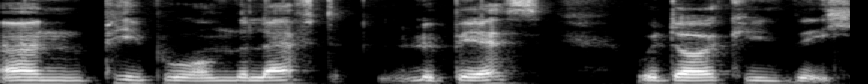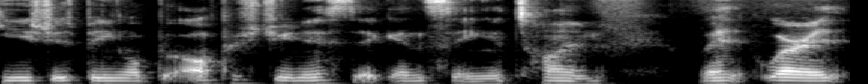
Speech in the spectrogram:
and people on the left, Le PS, would argue that he's just being op- opportunistic and seeing a time where, where it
